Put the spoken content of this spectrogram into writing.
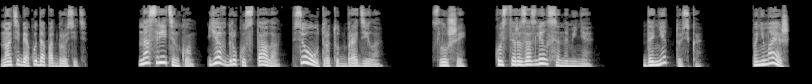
«Ну а тебя куда подбросить?» «На Сретенку. Я вдруг устала. Все утро тут бродила». «Слушай, Костя разозлился на меня?» «Да нет, Тоська. Понимаешь,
